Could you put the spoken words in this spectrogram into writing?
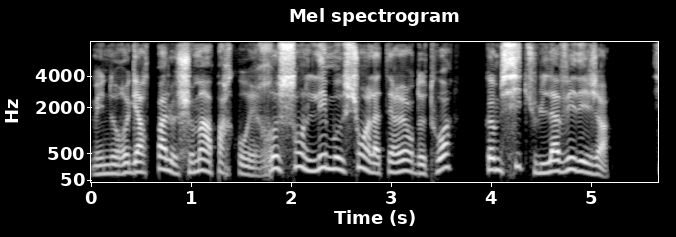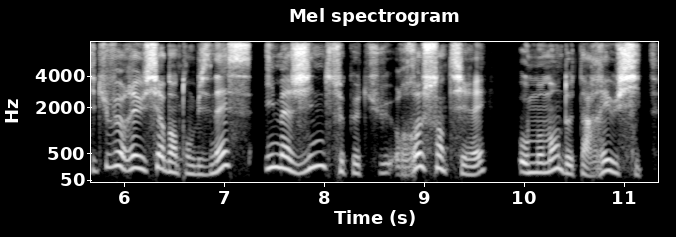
mais ne regarde pas le chemin à parcourir. Ressens l'émotion à l'intérieur de toi comme si tu l'avais déjà. Si tu veux réussir dans ton business, imagine ce que tu ressentirais au moment de ta réussite.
